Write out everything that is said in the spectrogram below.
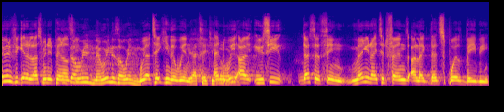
even if we get a last minute penalty. It's a win. A win is a win. We are taking the win. We are taking and we win. are. You see, that's the thing. Man United fans are like that spoiled baby.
